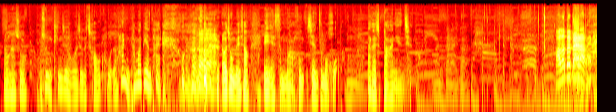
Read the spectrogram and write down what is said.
然后我跟他说，我说你听这首歌，这个超酷的。他说你他妈变态。然后就没想 ASMR 后现在这么火吧，嗯，大概是八年前吧。那你再来一段。好了，拜拜了，拜拜。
